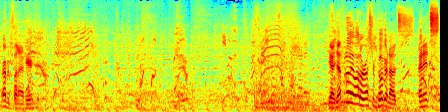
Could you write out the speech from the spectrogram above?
We're having fun out here. Yeah, definitely a lot of rust from qoqonuts. And it's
